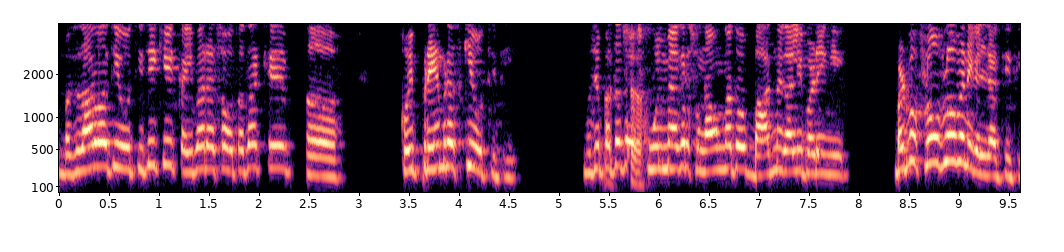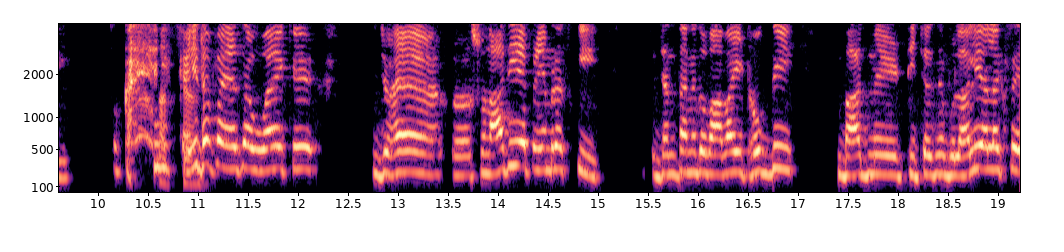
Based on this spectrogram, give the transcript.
मज़ेदार बात ये होती थी कि कई बार ऐसा होता था कि कोई प्रेम रस की होती थी मुझे पता अच्छा। था स्कूल में अगर सुनाऊँगा तो बाद में गाली पड़ेंगी बट वो फ्लो फ्लो में निकल जाती थी तो कई अच्छा। कई दफ़ा ऐसा हुआ है कि जो है सुना दी है प्रेम रस की। तो जनता ने तो वाह ही ठोक दी। बाद में टीचर्स ने बुला लिया अलग से।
